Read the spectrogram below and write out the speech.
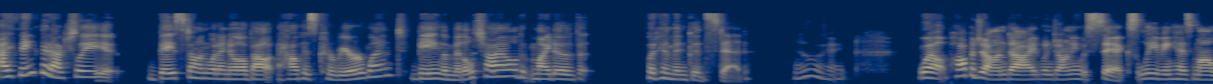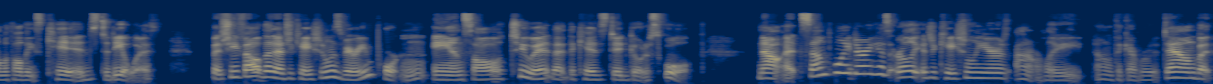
I think that actually, based on what I know about how his career went, being the middle child might have put him in good stead. All right. Well, Papa John died when Johnny was six, leaving his mom with all these kids to deal with. But she felt that education was very important and saw to it that the kids did go to school. Now, at some point during his early educational years, I don't really, I don't think I wrote it down, but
